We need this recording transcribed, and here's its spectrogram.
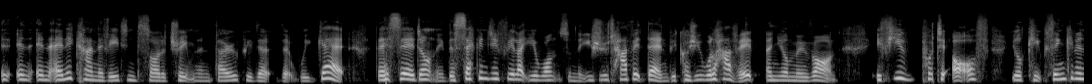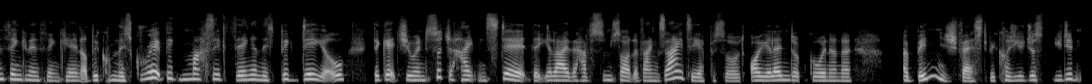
in, in any kind of eating disorder treatment and therapy that, that we get, they say, don't they, the second you feel like you want something, you should have it then because you will have it and you'll move on. If you put it off, you'll keep thinking and thinking and thinking. It'll become this great big massive thing and this big deal that gets you in such a heightened state that you'll either have some sort of anxiety episode or you'll end up going on a, a binge fest because you just you didn't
